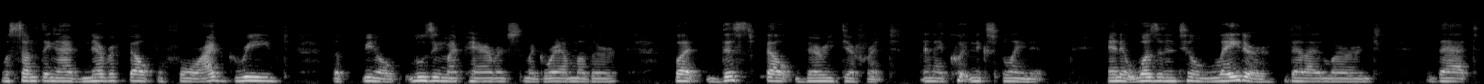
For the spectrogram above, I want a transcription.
was something I've never felt before. I've grieved the, you know, losing my parents, my grandmother, but this felt very different and I couldn't explain it. And it wasn't until later that I learned that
